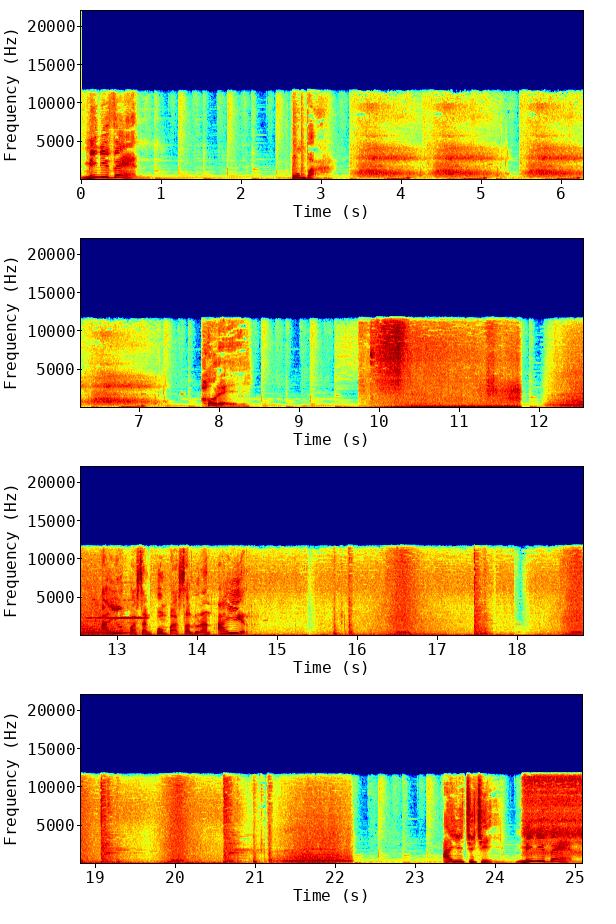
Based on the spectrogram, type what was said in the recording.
Minivan. Pompa. Hore! Ayo pasang pompa saluran air. Ayo cuci minivan.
